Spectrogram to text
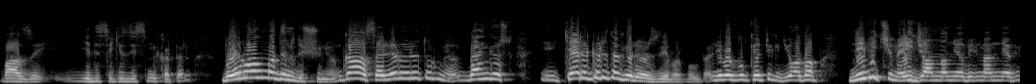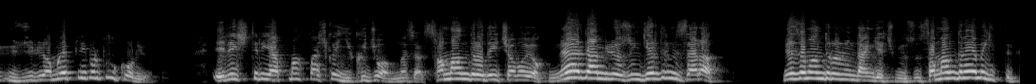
bazı 7-8 ismi katarım. Doğru olmadığını düşünüyorum. Galatasaraylılar öyle durmuyor. Ben göz Carragher'ı da görüyoruz Liverpool'da. Liverpool kötü gidiyor. Adam ne biçim heyecanlanıyor bilmem ne üzülüyor ama hep Liverpool koruyor. Eleştiri yapmak başka yıkıcı o. Mesela Samandıra'da hiç hava yok. Nereden biliyorsun? Girdin mi Serhat? Ne zamandır önünden geçmiyorsun? Samandıra'ya mı gittin?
